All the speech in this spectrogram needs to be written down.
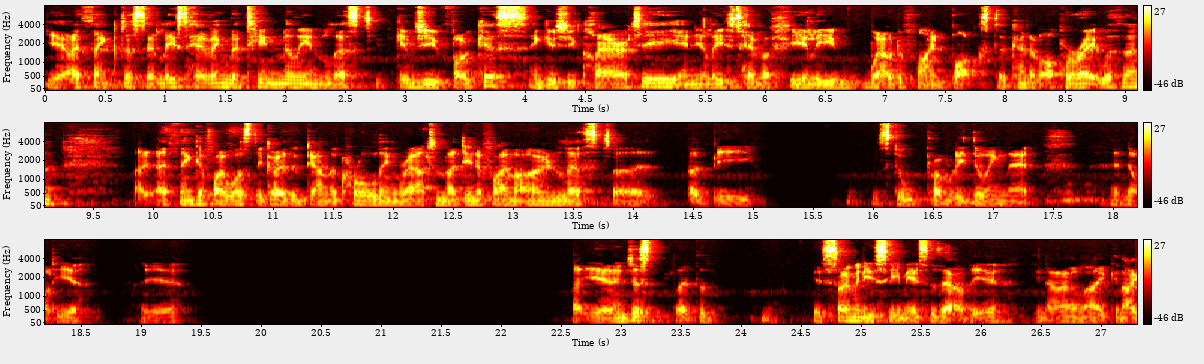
yeah, I think just at least having the 10 million list gives you focus and gives you clarity, and you at least have a fairly well defined box to kind of operate within. I, I, think if I was to go down the crawling route and identify my own list, uh, I'd be still probably doing that and not here. Yeah. But yeah, and just like the there's so many CMSs out there, you know, like, and I,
